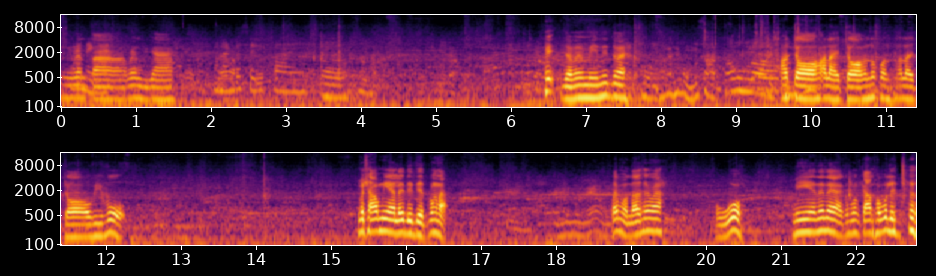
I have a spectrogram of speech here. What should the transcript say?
มีแว่นตาแว่น VR วันนั้นก็ซื้อไปอืมเฮ้ยเดี๋ยวมันมีนิดด้วย เอาจออะไรจอมันทุกคนอะไรจอ vivo เมื่อเช้ามีอะไรเด็ดๆบ้างน่ะ ไปหมดแล้วใช่ไหมโอ้โหมีแน่ๆกระบวนการ power ranger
